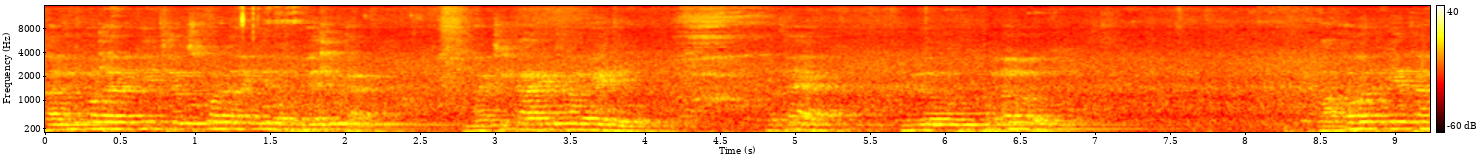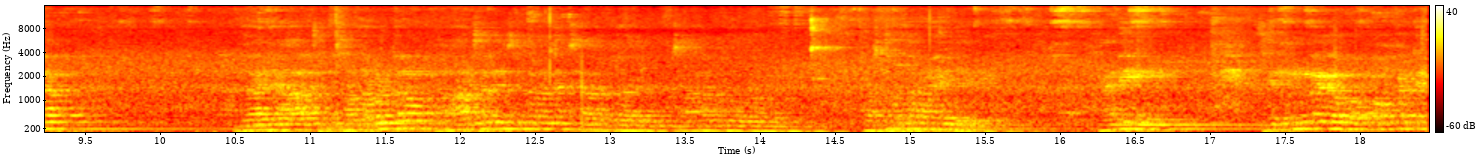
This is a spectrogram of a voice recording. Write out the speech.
కనుక్కోవడానికి తెలుసుకోవడానికి ఒక వేదిక మంచి కార్యక్రమం ఇది అయితే వీళ్ళు పిల్లలు భగవద్గీత దాన్ని ఆచ చదవడం ఆచరించడం అనేది చాలా చాలా కష్టతరమైనది కానీ చిన్నగా ఒక్కొక్కటే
